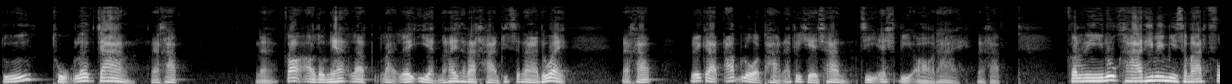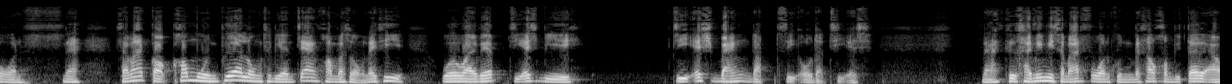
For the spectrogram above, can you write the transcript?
หรือถูกเลิกจ้างนะครับนะก็เอาตรงนี้รายละเอียดมาให้ธนาคารพิจารณาด้วยนะครับด้วยการอัปโหลดผ่านแอปพลิเคชัน GHBR ได้นะครับ กรณีลูกค้าที่ไม่มีสมาร์ทโฟนนะสามารถกรอกข้อมูลเพื่อลงทะเบียนแจ้งความประสงค์ได้ที่ www ghb ghbank.co.th นะคือใครไม่มีสมาร์ทโฟนคุณไปเข้าคอมพิวเตอร์เอา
